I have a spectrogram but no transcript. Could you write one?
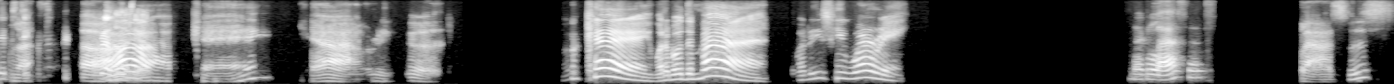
lipsticks. Ah, okay. Yeah, very good. Okay. What about the man? What is he wearing? the glasses. Glasses,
